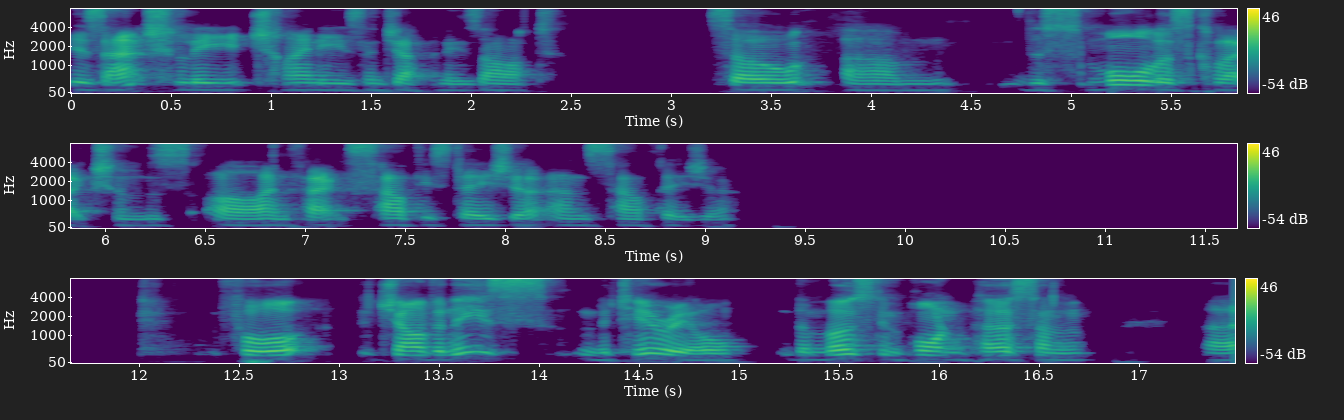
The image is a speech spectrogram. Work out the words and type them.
is actually Chinese and Japanese art. So um, the smallest collections are in fact Southeast Asia and South Asia. for Javanese material, the most important person uh,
